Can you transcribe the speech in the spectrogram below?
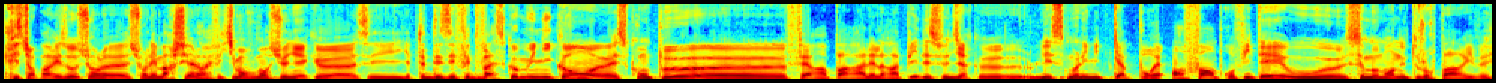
Christian Parizeau sur, le, sur les marchés. Alors effectivement, vous mentionniez qu'il euh, y a peut-être des effets de vase communicants. Est-ce qu'on peut euh, faire un parallèle rapide et se dire que les small et mid cap pourraient enfin en profiter ou euh, ce moment n'est toujours pas arrivé?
